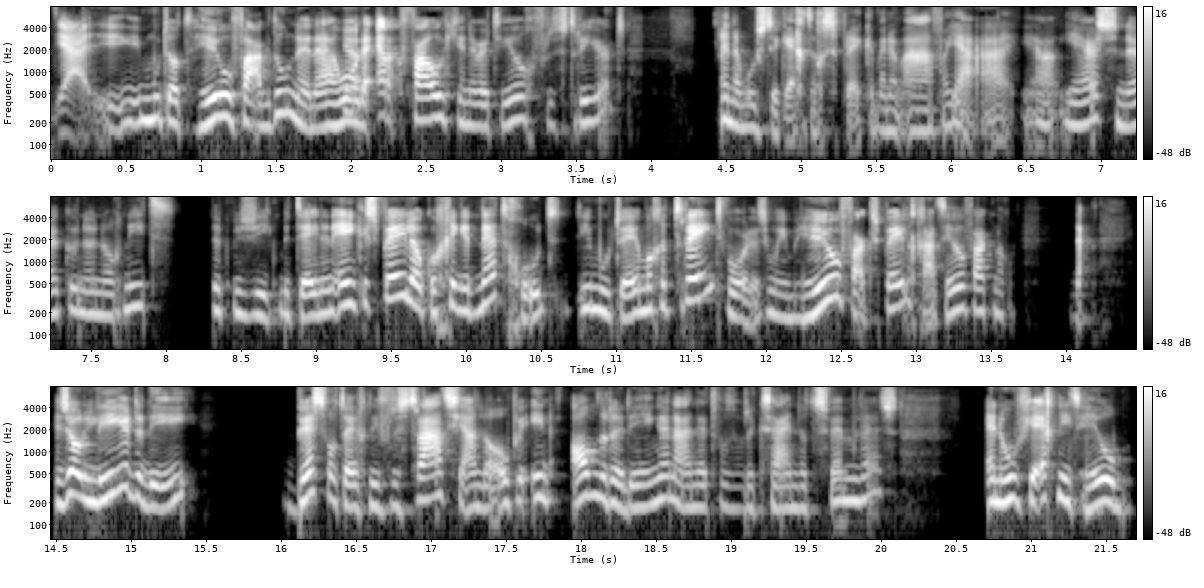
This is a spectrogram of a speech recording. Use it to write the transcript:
ja, je moet dat heel vaak doen. En hij hoorde elk foutje en dan werd hij heel gefrustreerd. En dan moest ik echt een gesprekken met hem aan van ja, ja, je hersenen kunnen nog niet de muziek meteen in één keer spelen. Ook al ging het net goed, die moeten helemaal getraind worden. Dus moet je hem heel vaak spelen, gaat heel vaak nog. Nou, en zo leerde hij best wel tegen die frustratie aanlopen in andere dingen. Nou, net wat ik zei, in dat zwemles. En hoef je echt niet heel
